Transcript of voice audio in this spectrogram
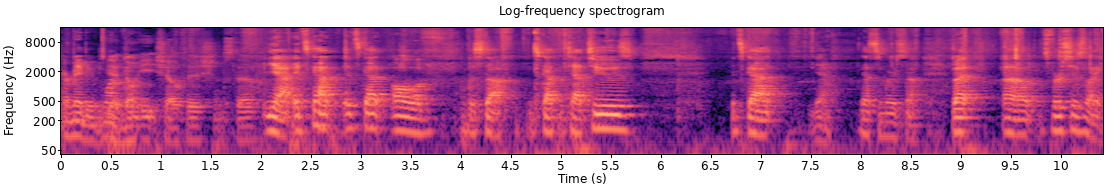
or maybe one. Yeah, don't eat shellfish and stuff. Yeah, it's got it's got all of the stuff. It's got the tattoos. It's got yeah, got some weird stuff. But uh, it's verses like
